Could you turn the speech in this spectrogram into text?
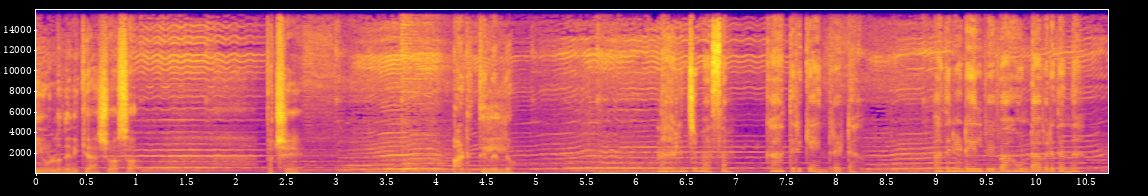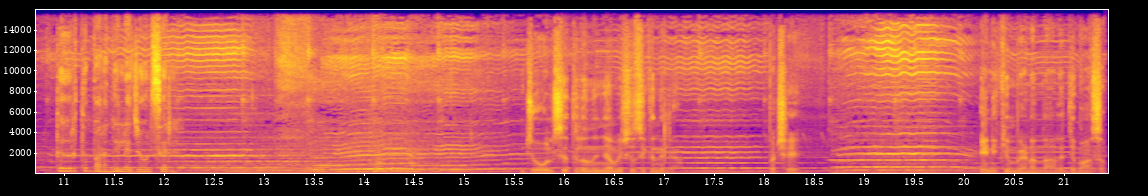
നീയുള്ളത് എനിക്ക് ആശ്വാസ. പക്ഷേ അടുത്തില്ലല്ലോ. നാലഞ്ചു മാസം കാത്തിരിക്കാം ഇന്ദ്രേട്ട. അതിനിടയിൽ വിവാഹം ഉണ്ടാവരുതെന്ന് തീർത്തും പറഞ്ഞില്ലേ ജോത്സര് ജോത്സ്യത്തിലൊന്നും ഞാൻ വിശ്വസിക്കുന്നില്ല. പക്ഷേ എനിക്കും വേണം നാലഞ്ച് മാസം.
